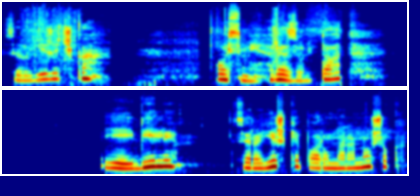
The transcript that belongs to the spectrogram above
Сироїжечка. Ось мій результат. Є і білі, сироїшки, пару мараношок.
